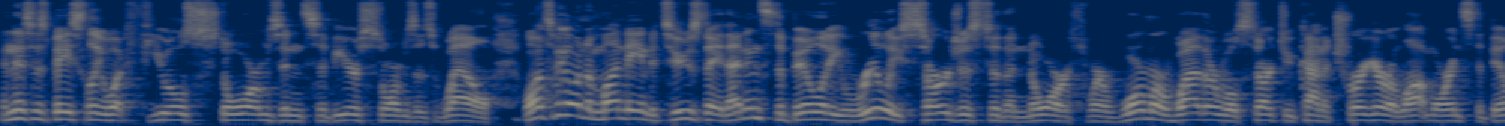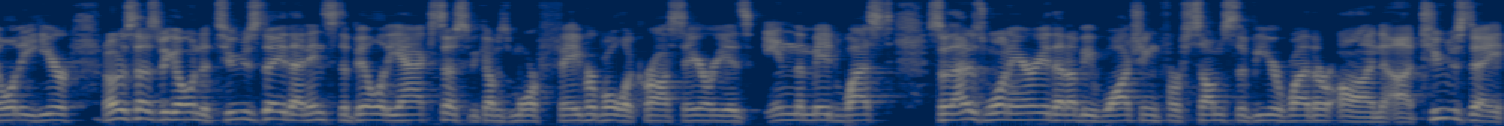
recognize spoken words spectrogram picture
and this is basically what fuels storms and severe storms as well. Once we go into Monday into Tuesday, that instability really surges to the north, where warmer weather will start to kind of trigger a lot more instability here. Notice as we go into Tuesday, that instability axis becomes more favorable across areas in the Midwest, so that is one area that I'll be watching for some severe weather on uh, Tuesday.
